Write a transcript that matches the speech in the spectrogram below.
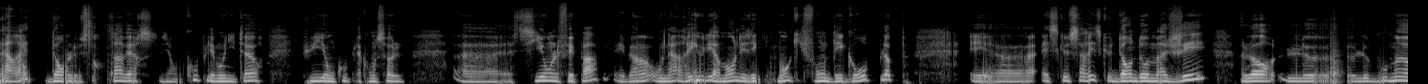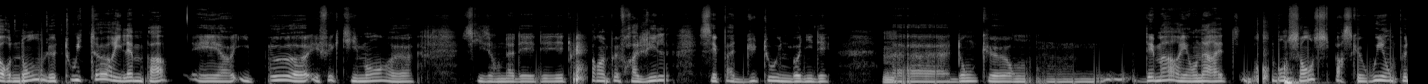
arrête dans le sens inverse. On coupe les moniteurs, puis on coupe la console. Euh, si on ne le fait pas, eh ben, on a régulièrement des équipements qui font des gros plops. Et euh, est-ce que ça risque d'endommager? Alors, le, le boomer, non. Le Twitter, il aime pas. Et euh, il peut euh, effectivement, euh, si on a des, des, des un peu fragiles, c'est pas du tout une bonne idée. Mm. Euh, donc, on, on démarre et on arrête dans le bon sens parce que oui, on peut,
